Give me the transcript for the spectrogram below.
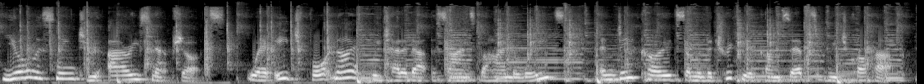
You're listening to AHRI Snapshots, where each fortnight we chat about the science behind the weeds and decode some of the trickier concepts which crop up.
